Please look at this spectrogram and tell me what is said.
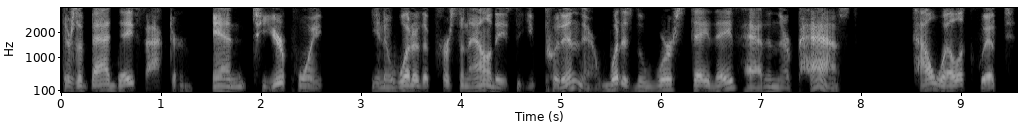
There's a bad day factor. And to your point, you know, what are the personalities that you put in there? What is the worst day they've had in their past? How well equipped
